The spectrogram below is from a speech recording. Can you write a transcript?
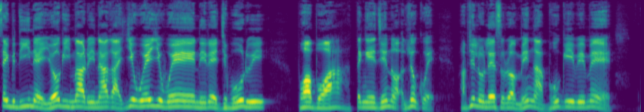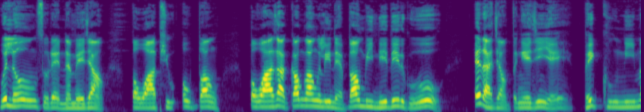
စိတ်ပတိနဲ့ယောဂီမတွေနာကရစ်ဝဲရစ်ဝဲနေတဲ့ဂျဘိုးတွေဘွားဘွားတငယ်ချင်းတော့အလွတ်ကွယ်ဘာဖြစ်လို့လဲဆိုတော့မင်းကဘူဂီပေမဲ့ဝစ်လုံးဆိုတဲ့နာမည်ကြောင့်ပဝါဖြူအုပ်ပေါင်းပဝါစကောင်းကောင်းကလေးနဲ့ပေါင်းပြီးနေသေးတကူအဲ့ဒါကြောင့်တငယ်ချင်းရဲ့ဘိက္ခုနီမ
